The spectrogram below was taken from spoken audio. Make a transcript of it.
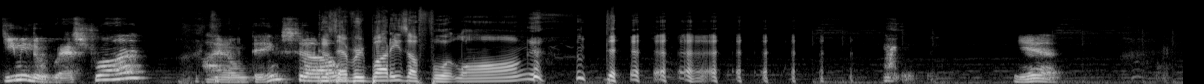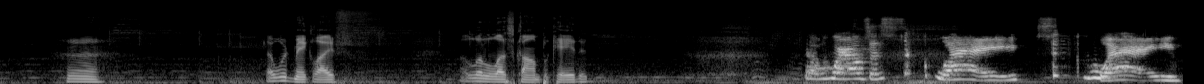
Do you mean the restaurant? I don't think so. Because everybody's a foot long. yeah. Huh. that would make life a little less complicated. The world's a subway. Subway.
